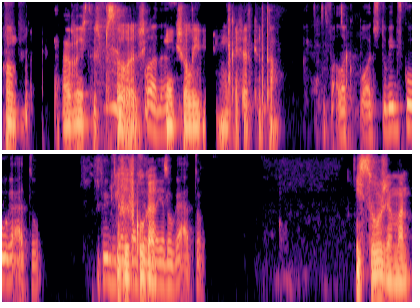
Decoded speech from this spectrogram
Como destas pessoas que actually vivem numa caixa de cartão. Fala que podes. Tu vives com o gato. Tu vives Eu na vivo caixa com o de gato. areia do gato. E suja, mano.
